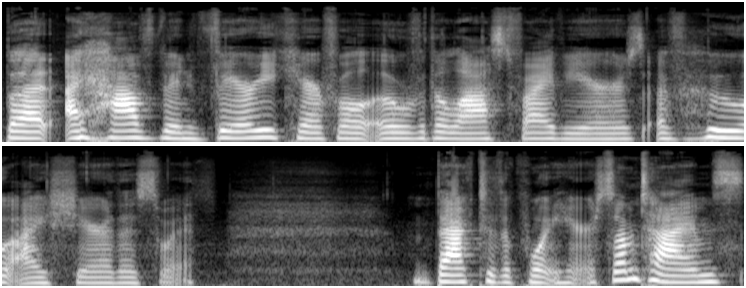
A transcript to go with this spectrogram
But I have been very careful over the last five years of who I share this with. Back to the point here. Sometimes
